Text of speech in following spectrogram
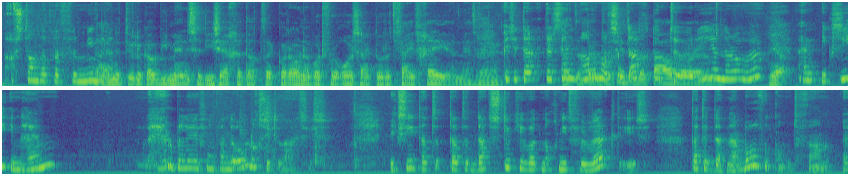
afstand wat, verminderen. en natuurlijk ook die mensen die zeggen dat eh, corona wordt veroorzaakt door het 5G-netwerk. Weet je, daar, er zijn Dat- allemaal een gedachten, bepaalde- theorieën erover. Ja, En ik zie in hem herbeleving van de oorlogssituaties. Ik zie dat, dat het, dat stukje wat nog niet verwerkt is, dat het dat naar boven komt. Van, eh,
